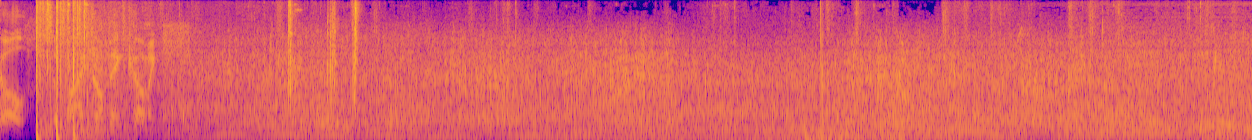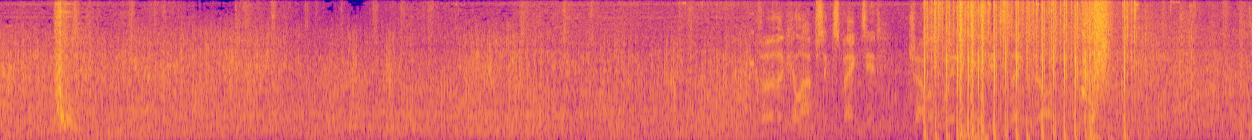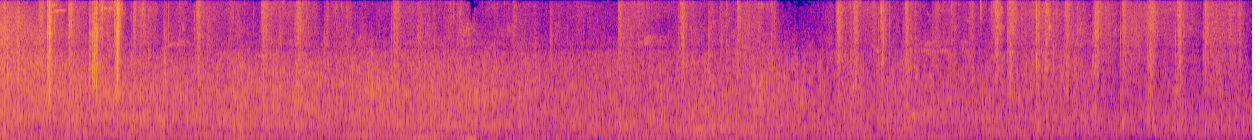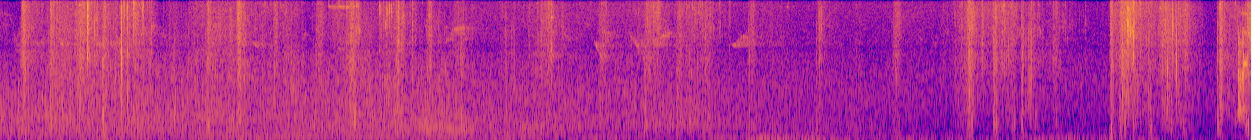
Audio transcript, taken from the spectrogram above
Call. Supply drop incoming. Further collapse expected. Travel to indicated safe zone.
